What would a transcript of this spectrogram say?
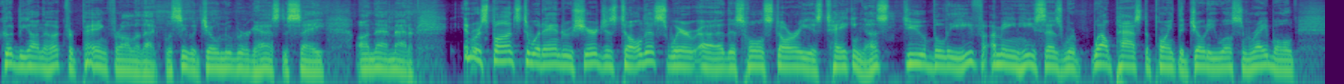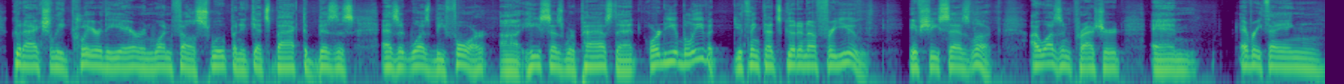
could be on the hook for paying for all of that. We'll see what Joe Neuberger has to say on that matter. In response to what Andrew Scheer just told us, where uh, this whole story is taking us, do you believe? I mean, he says we're well past the point that Jody Wilson Raybould could actually clear the air in one fell swoop and it gets back to business as it was before. Uh, he says we're past that. Or do you believe it? Do you think that's good enough for you? If she says, look, I wasn't pressured and everything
